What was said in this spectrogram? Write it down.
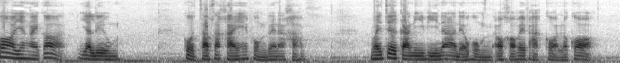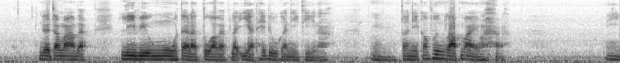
ก็ยังไงก็อย่าลืมกด Subscribe ให้ผมด้วยนะครับ ไว้เจอกัน EP หน้า เดี๋ยวผมเอาเขาไปพักก่อนแล้วก็ เดี๋ยวจะมาแบบรีวิวงูแต่ละตัวแบบละเอียดให้ดูกันอีกทีนะ อืม ตอนนี้ก็เพิ่งรับใหม่มา นี่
